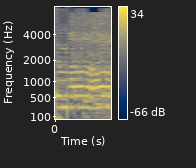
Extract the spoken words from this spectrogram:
开门啊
